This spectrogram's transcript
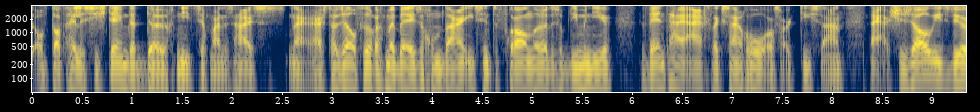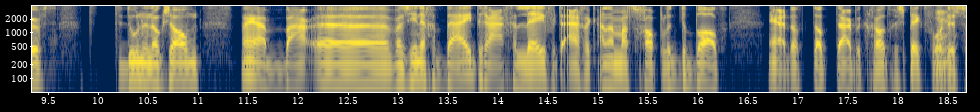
of dat hele systeem dat deugt niet, zeg maar. Dus hij is, nou ja, hij is daar zelf heel erg mee bezig om daar iets in te veranderen. Dus op die manier wendt hij eigenlijk zijn rol als artiest aan. Nou ja, als je zoiets durft te doen en ook zo'n nou ja, uh, waanzinnige bijdrage levert eigenlijk aan een maatschappelijk debat. Ja, dat, dat, daar heb ik groot respect voor. Dus,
